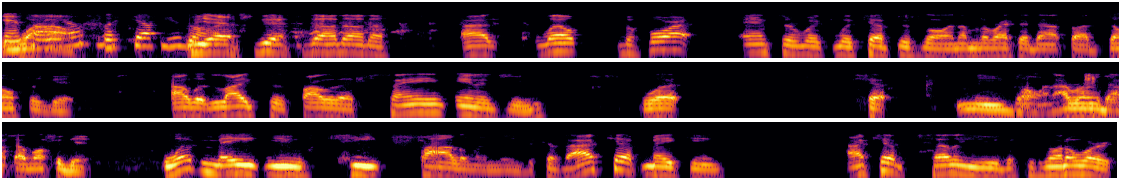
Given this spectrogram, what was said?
Antonio, wow. what kept you going? Yes, yes, no, no, no. I well, before I answer what what kept us going, I'm gonna write that down so I don't forget. I would like to follow that same energy. What kept me going? I wrote it down so I won't forget. What made you keep following me? Because I kept making, I kept telling you this is going to work.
